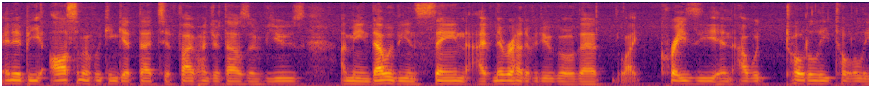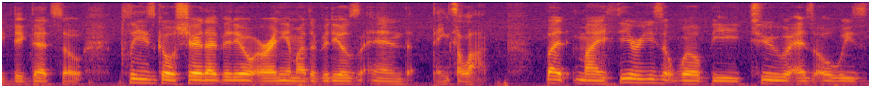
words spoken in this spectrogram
and it'd be awesome if we can get that to 500000 views. I mean that would be insane. I've never had a video go that like crazy and I would totally totally dig that. So please go share that video or any of my other videos and thanks a lot. But my theories will be two as always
